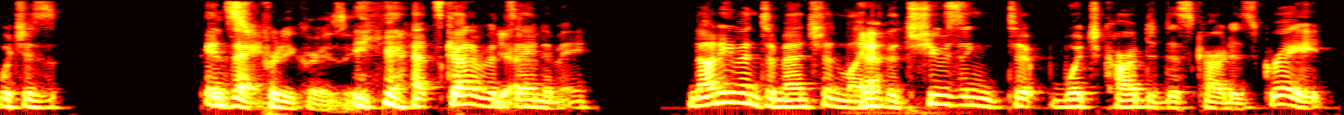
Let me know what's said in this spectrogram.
which is insane. It's pretty crazy. Yeah, it's kind of insane to me. Not even to mention like Yeah. the choosing to which card to discard is great.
